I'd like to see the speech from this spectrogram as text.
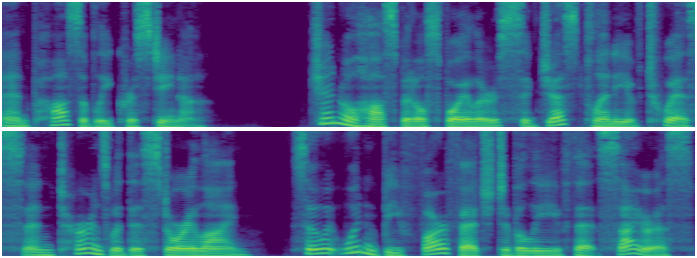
and possibly Kristina? General Hospital spoilers suggest plenty of twists and turns with this storyline, so it wouldn't be far-fetched to believe that Cyrus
